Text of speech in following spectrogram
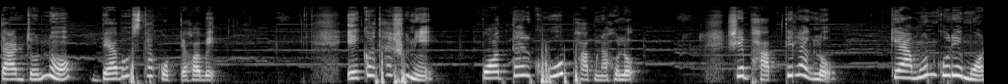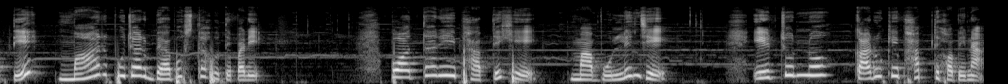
তার জন্য ব্যবস্থা করতে হবে। কথা শুনে পদ্মার খুব ভাবনা হলো। সে ভাবতে লাগল, কেমন করে মর্তে মার পূজার ব্যবস্থা হতে পারে? পদ্মার এই ভাব দেখে মা বললেন যে, এর জন্য কারুকে ভাবতে হবে না।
